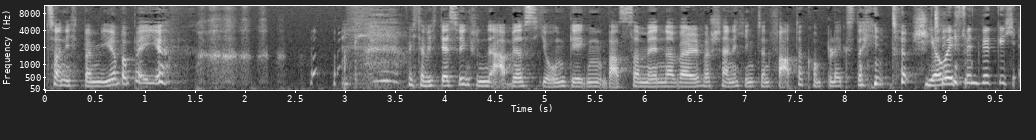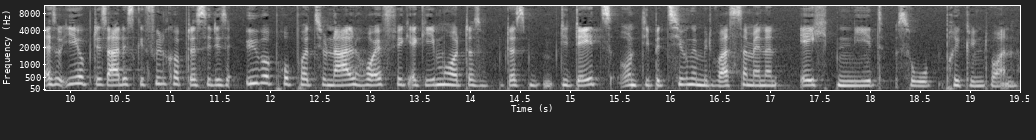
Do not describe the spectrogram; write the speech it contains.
Zwar nicht bei mir, aber bei ihr. Vielleicht habe ich deswegen schon eine Aversion gegen Wassermänner, weil wahrscheinlich irgendein Vaterkomplex dahinter steht. Ja, aber ich finde wirklich, also ich habe das auch das Gefühl gehabt, dass sie das überproportional häufig ergeben hat, dass, dass die Dates und die Beziehungen mit Wassermännern echt nicht so prickelnd waren.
